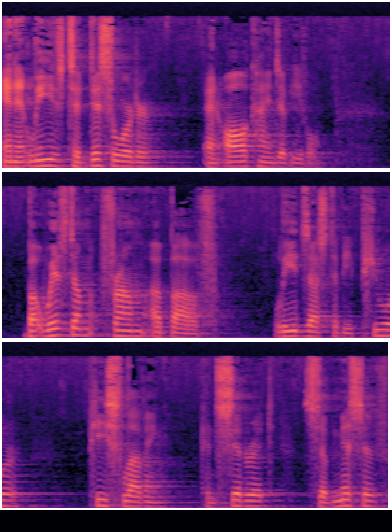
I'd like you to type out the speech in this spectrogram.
and it leads to disorder and all kinds of evil. But wisdom from above leads us to be pure, peace loving, considerate, submissive,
